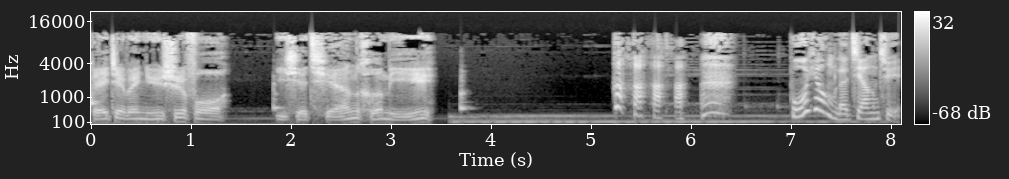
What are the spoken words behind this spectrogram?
给这位女师傅一些钱和米。哈哈哈哈！不用了，将军。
